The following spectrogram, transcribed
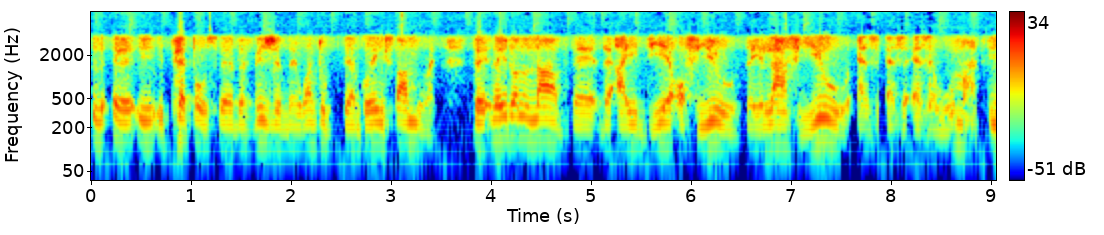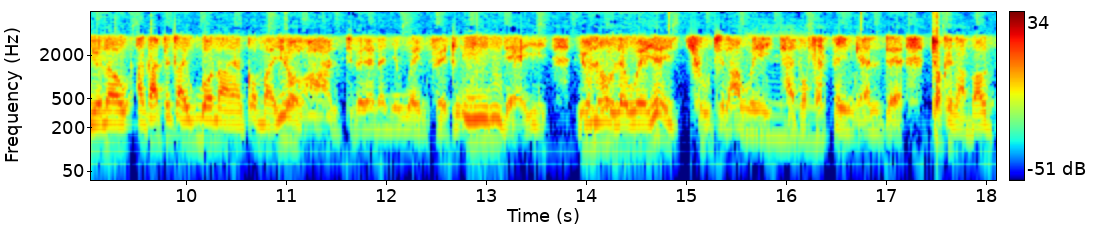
uh, uh, purpose. They have a vision. They want to. They are going somewhere. They they don't love the the idea of you. They love you as as as a woman. You know, akathi xa ikubonayo koma yo ah, ndibene nenye way mfethu inde you know le way cute la way type of a thing. And uh, talking about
